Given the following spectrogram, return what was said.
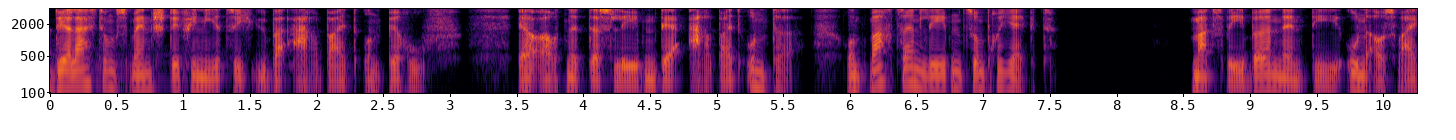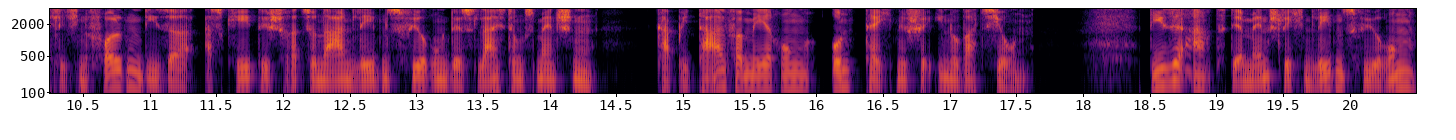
Der Leistungsmensch definiert sich über Arbeit und Beruf. Er ordnet das Leben der Arbeit unter und macht sein Leben zum Projekt. Max Weber nennt die unausweichlichen Folgen dieser asketisch-rationalen Lebensführung des Leistungsmenschen Kapitalvermehrung und technische Innovation. Diese Art der menschlichen Lebensführung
